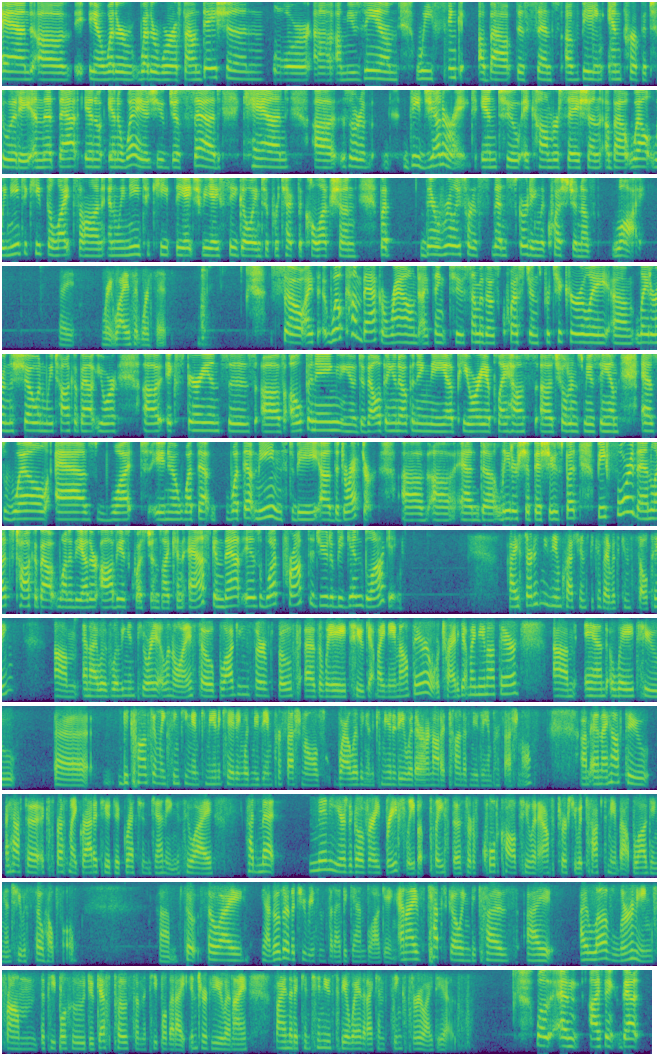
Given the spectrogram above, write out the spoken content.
and uh, you know whether whether we're a foundation or uh, a museum, we think about this sense of being in perpetuity, and that that in a, in a way, as you've just said, can uh, sort of degenerate into a conversation about well, we need to keep the lights on and we need to keep the HVAC going to protect the collection, but they're really sort of then skirting the question of why. Right. Right. Why is it worth it? So I th- we'll come back around, I think, to some of those questions, particularly um, later in the show when we talk about your uh, experiences of opening, you know, developing and opening the uh, Peoria Playhouse uh, Children's Museum, as well as what you know what that what that means to be uh, the director of uh, and uh, leadership issues. But before then, let's talk about one of the other obvious questions I can ask, and that is what prompted you to begin blogging? I started Museum Questions because I was consulting um, and I was living in Peoria, Illinois. So blogging served both as a way to get my name out there or try to get my name out there um, and a way to uh, be constantly thinking and communicating with museum professionals while living in a community where there are not a ton of museum professionals. Um, and I have to I have to express my gratitude to Gretchen Jennings, who I had met many years ago very briefly, but placed a sort of cold call to and asked her if she would talk to me about blogging, and she was so helpful. Um, so, so I, yeah, those are the two reasons that I began blogging, and I've kept going because I, I love learning from the people who do guest posts and the people that I interview, and I find that it continues to be a way that I can think through ideas. Well, and I think that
